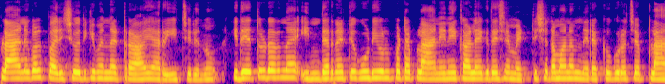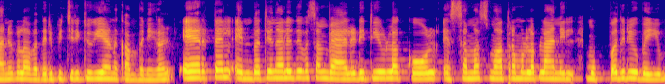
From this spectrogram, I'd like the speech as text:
പ്ലാനുകൾ പരിശോധിക്കുമെന്ന് ട്രായ് അറിയിച്ചിരുന്നു. ഇതേ തുടർന്ന് ഇന്റർനെറ്റ് കൂടി ഉൾപ്പെട്ട പ്ലാനിനേക്കാൾ ഏകദേശം എട്ട് ശതമാനം നിരക്ക് കുറച്ച് പ്ലാനുകൾ അവതരിപ്പിച്ചിരിക്കുകയാണ് കമ്പനികൾ. എയർടെൽ എൺപത്തിനാല് ദിവസം വാലിഡിറ്റിയുള്ള കോൾ എസ് മാത്രമുള്ള പ്ലാനിൽ മുപ്പത് രൂപയും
